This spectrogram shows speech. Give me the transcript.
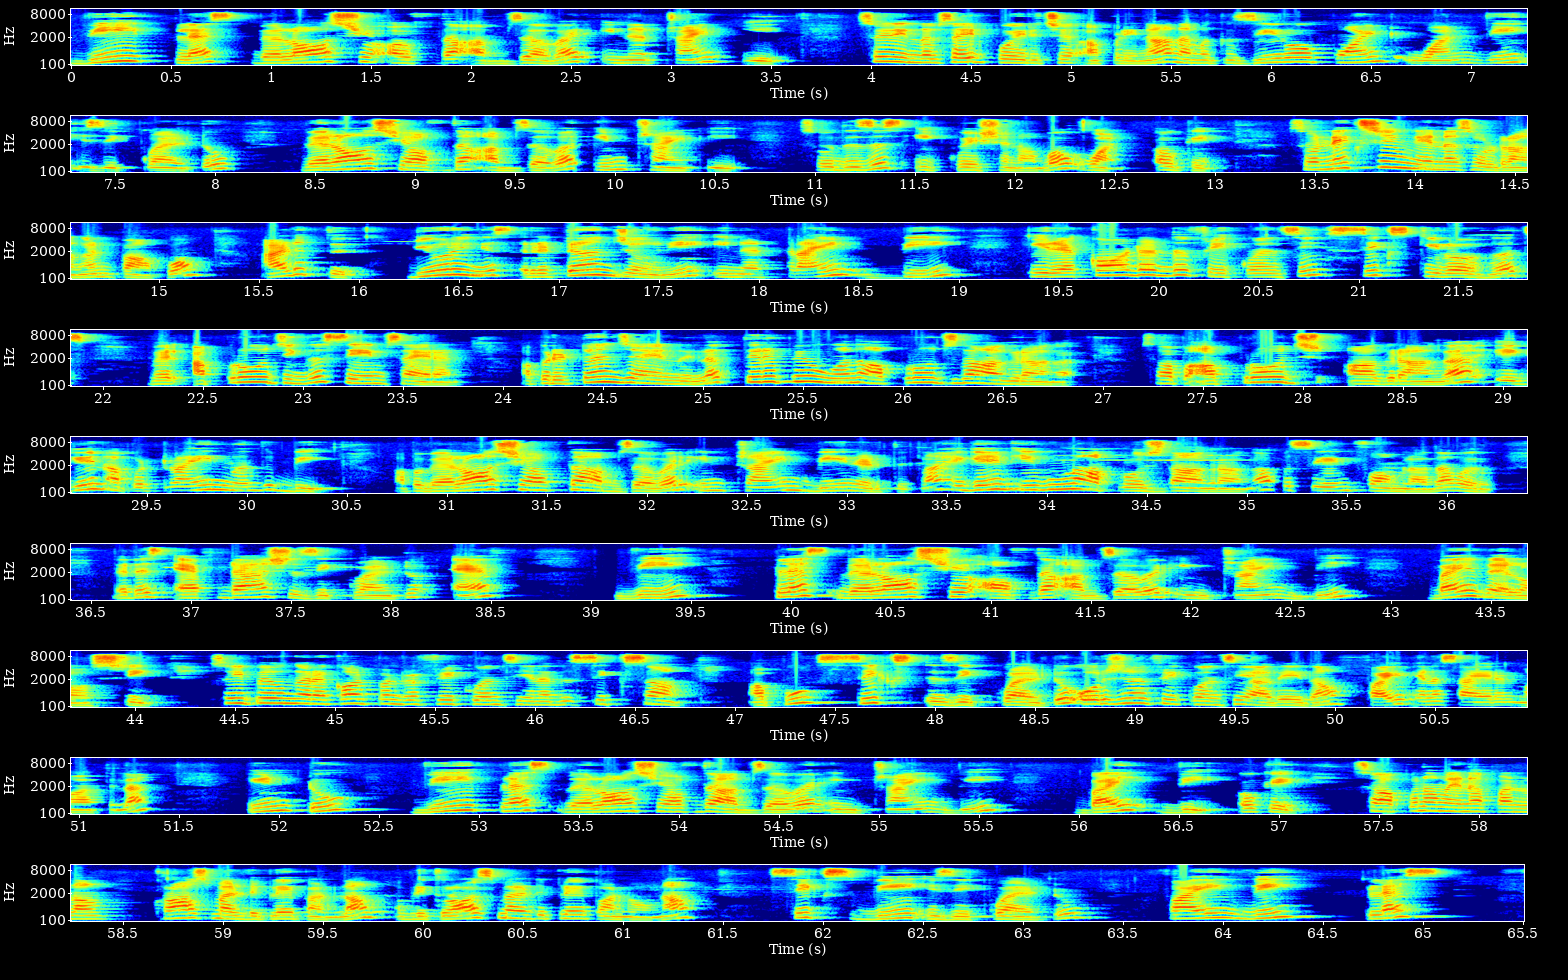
V plus velocity of the observer in a train A so இது இந்த side போயிடுச்சு அப்படின்னா நமக்கு zero point one V is equal to velocity of the observer in train A so this is equation number one okay so next இவங்க என்ன சொல்றாங்கன்னு பார்ப்போம். அடுத்து during is return journey in a train B e recorded the the frequency 6 kilohertz well approaching the same siren. அப்போ return ஜெயனில் திருப்பி இவங்க வந்து அப்ரோச் தான் ஆகுறாங்க. ஸோ அப்போ அப்ரோச் ஆகுறாங்க. எகெயின் அப்போ ட்ரெயின் வந்து பி அப்போ velocity of the observer in train பின்னு எடுத்துக்கலாம். எகெயின் இவங்களும் அப்ரோச் தான் ஆகுறாங்க. அப்போ சேம் ஃபார்முலா தான் வரும். That is F dash is equal to F V plus velocity of the observer in train B by velocity so இப்போ இவங்க ரெக்கார்ட் பண்ணுற ஃப்ரீக்வன்சி என்னது? சிக்ஸா அப்போ six is equal to original frequency அதே தான் ஃபைவ் என siren மாற்றல into V plus velocity of the observer in train B by V okay so அப்போ நம்ம என்ன பண்ணலாம்? கிராஸ் மல்டிப்ளை பண்ணலாம். அப்படி கிராஸ் மல்டிப்ளை பண்ணோம்னா six V is equal to five V plus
